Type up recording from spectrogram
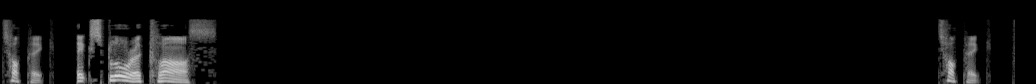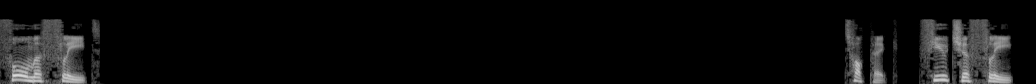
Topic: Explorer class. Topic: Former fleet. Topic: Future fleet.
